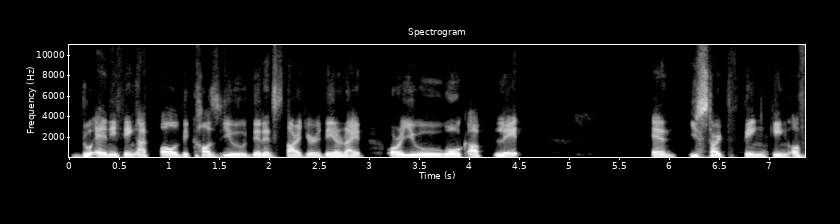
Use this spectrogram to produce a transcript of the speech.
do anything at all because you didn't start your day right or you woke up late and you start thinking of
